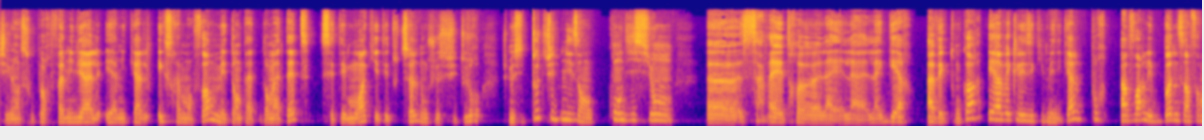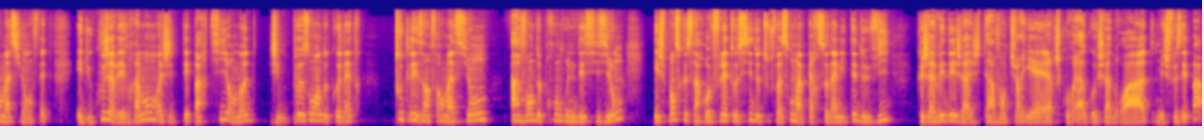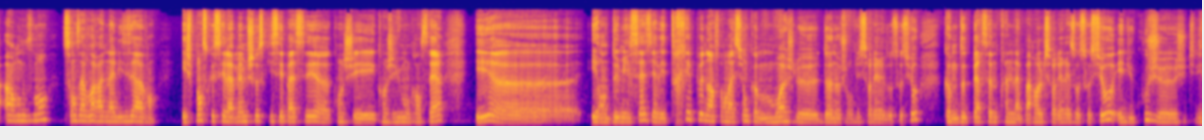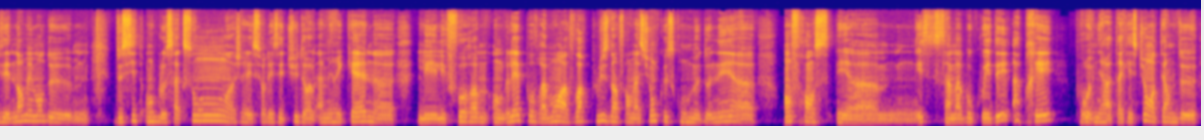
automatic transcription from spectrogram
J'ai eu un support familial et amical extrêmement fort, mais dans, ta- dans ma tête, c'était moi qui étais toute seule. Donc, je suis toujours, je me suis tout de suite mise en condition. euh, ça va être euh, la, la- la guerre avec ton corps et avec les équipes médicales pour avoir les bonnes informations, en fait. Et du coup, j'avais vraiment, moi, j'étais partie en mode, j'ai besoin de connaître toutes les informations avant de prendre une décision. Et je pense que ça reflète aussi de toute façon ma personnalité de vie que j'avais déjà. J'étais aventurière, je courais à gauche, à droite, mais je faisais pas un mouvement sans avoir analysé avant. Et je pense que c'est la même chose qui s'est passé euh, quand j'ai quand j'ai eu mon cancer. Et, euh, et en 2016, il y avait très peu d'informations comme moi je le donne aujourd'hui sur les réseaux sociaux, comme d'autres personnes prennent la parole sur les réseaux sociaux. Et du coup, j'utilisais énormément de, de sites anglo-saxons. J'allais sur les études américaines, euh, les, les forums anglais pour vraiment avoir plus d'informations que ce qu'on me donnait euh, en France. Et, euh, et ça m'a beaucoup aidé. Après, pour revenir à ta question, en termes de...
